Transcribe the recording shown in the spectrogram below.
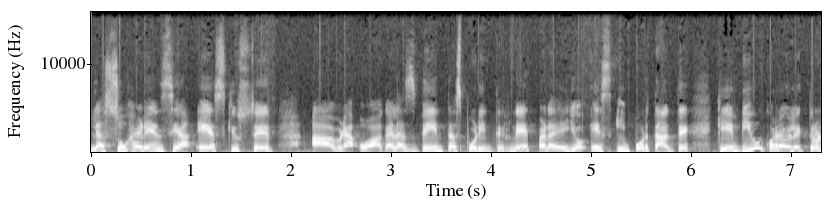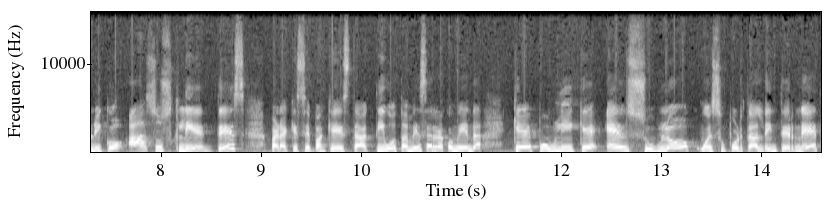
la sugerencia es que usted abra o haga las ventas por internet. Para ello es importante que envíe un correo electrónico a sus clientes para que sepan que está activo. También se recomienda que publique en su blog o en su portal de internet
